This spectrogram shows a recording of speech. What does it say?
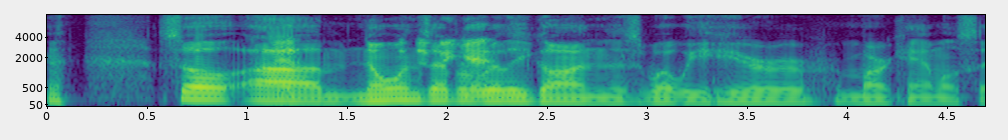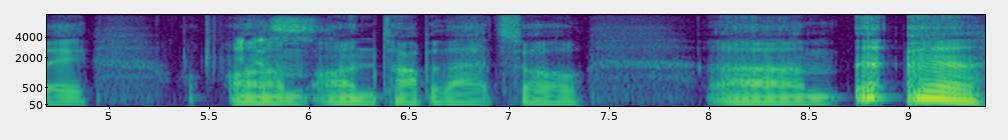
so um, no one's ever get- really gone is what we hear Mark Hamill say. Um, Yes. on top of that, so um,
